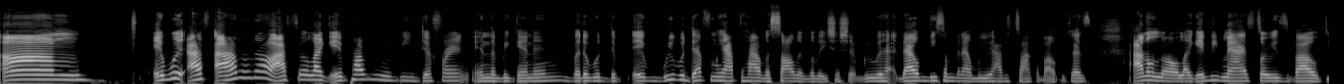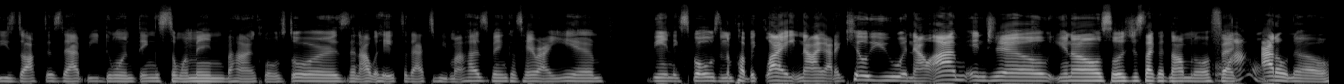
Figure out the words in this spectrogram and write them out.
Um, it would. I I don't know. I feel like it probably would be different in the beginning, but it would. It we would definitely have to have a solid relationship. We would. Ha- that would be something that we would have to talk about because I don't know. Like it'd be mad stories about these doctors that be doing things to women behind closed doors, and I would hate for that to be my husband because here I am being exposed in the public light. Now I gotta kill you, and now I'm in jail. You know, so it's just like a domino effect. Wow. I don't know.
